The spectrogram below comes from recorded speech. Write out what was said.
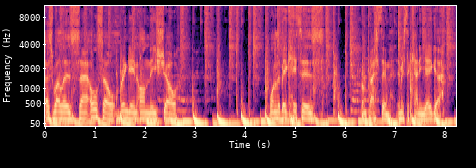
As well as uh, also bringing on the show one of the big hitters from Preston, Mr. Kenny Yeager.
